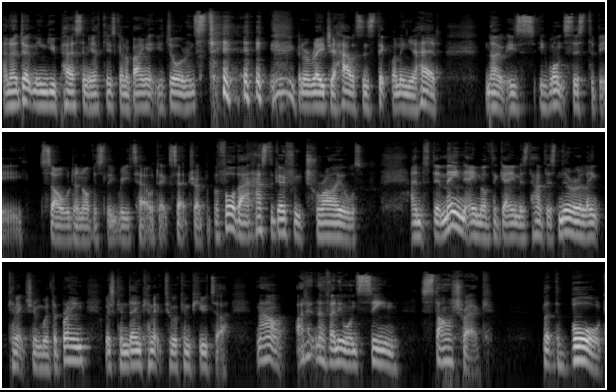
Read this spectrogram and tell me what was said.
and I don't mean you personally, like he's going to bang at your door and going to raid your house and stick one in your head. No, he's he wants this to be sold and obviously retailed, etc. But before that, has to go through trials. And the main aim of the game is to have this Neuralink connection with the brain, which can then connect to a computer. Now, I don't know if anyone's seen Star Trek, but the Borg,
